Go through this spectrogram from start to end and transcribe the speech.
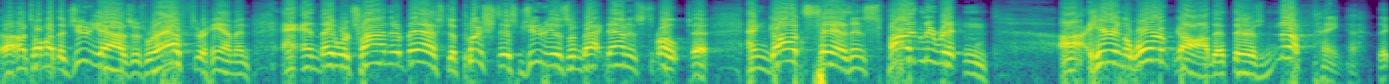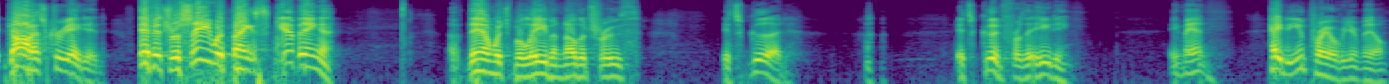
Uh, I'm talking about the Judaizers were after him, and, and they were trying their best to push this Judaism back down his throat. Uh, and God says, inspiredly written uh, here in the Word of God, that there's nothing that God has created. If it's received with thanksgiving of them which believe and know the truth, it's good. It's good for the eating. Amen. Hey, do you pray over your meal?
